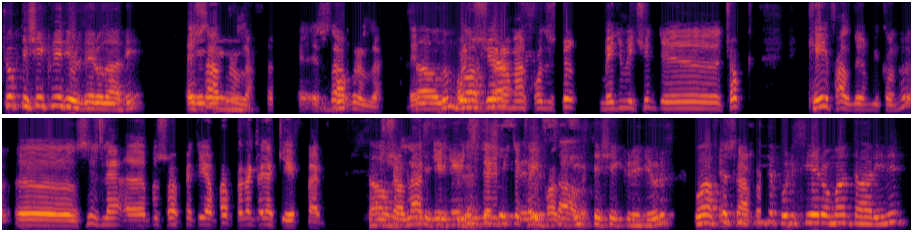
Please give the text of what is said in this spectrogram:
Çok teşekkür ediyoruz Erol abi. Estağfurullah. Ee, Estağfurullah. Sağ olun. Bu Polisiye hafta... roman konusu benim için e, çok keyif aldığım bir konu. E, sizle e, bu sohbeti yapıp bana gene keyif verdim. Sağ olun. İnşallah dinleyicilerimiz de keyif alır. Biz teşekkür ediyoruz. Bu hafta Türkiye'de polisiye roman tarihinin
